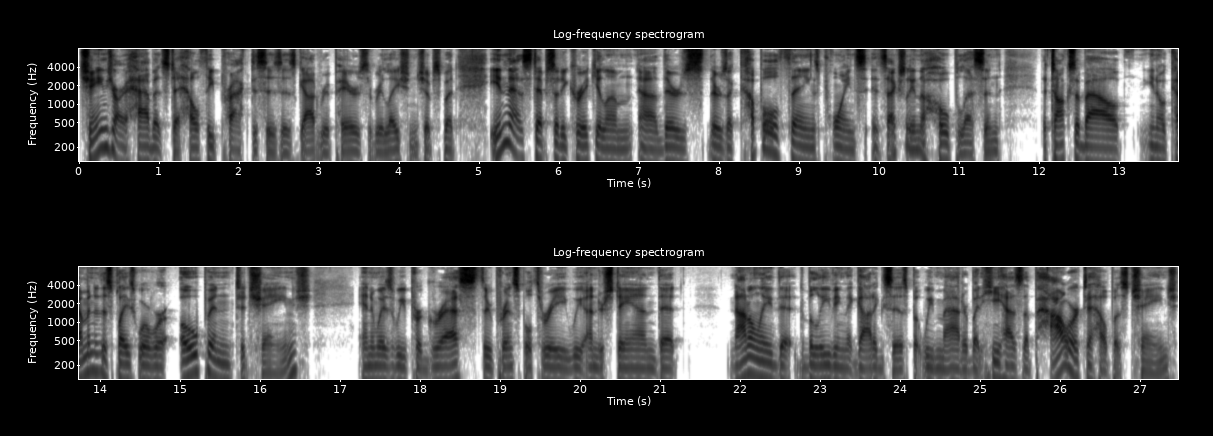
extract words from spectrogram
change our habits to healthy practices as God repairs the relationships. But in that step study curriculum, uh, there's there's a couple things points. It's actually in the hope lesson that talks about you know coming to this place where we're open to change. And as we progress through principle three, we understand that not only the, the, believing that God exists, but we matter, but He has the power to help us change.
